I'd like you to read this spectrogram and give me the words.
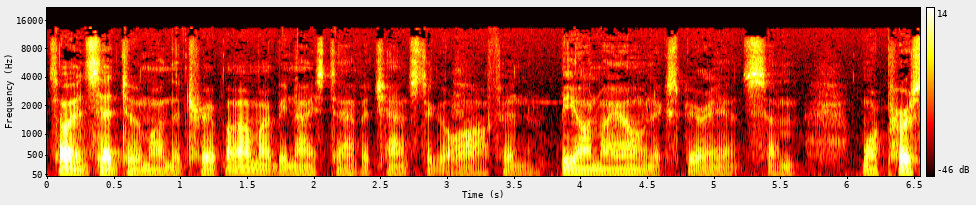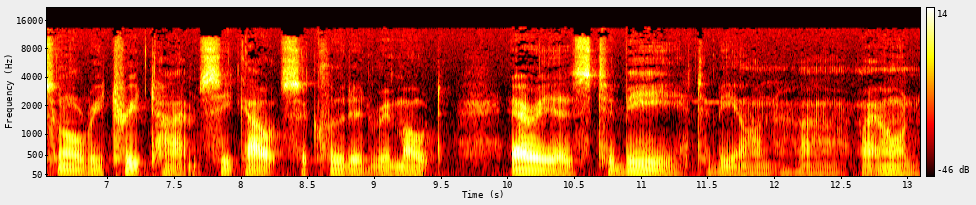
So I had said to him on the trip, oh, it might be nice to have a chance to go off and be on my own, experience some more personal retreat times, seek out secluded, remote areas to be, to be on uh, my own.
